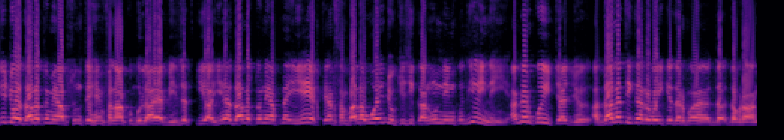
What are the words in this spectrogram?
ये जो अदालतों में आप सुनते हैं, फला को बुलाया, बेइज्जत किया, ये अदालतों ने अपना ये इख्तियार संभाला हुआ है जो किसी कानून ने इनको दिया ही नहीं है। अगर कोई जज अदालती कार्रवाई के दौरान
